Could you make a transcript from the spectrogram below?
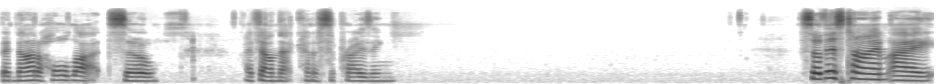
but not a whole lot. So I found that kind of surprising. So this time I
